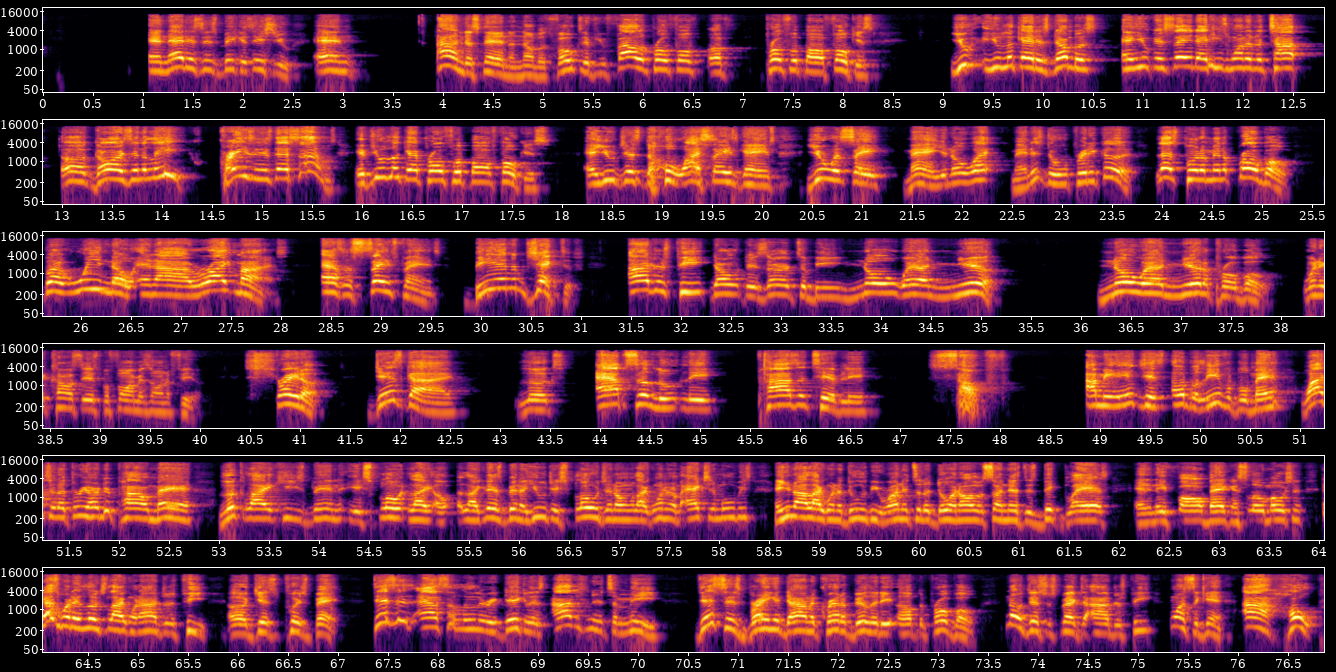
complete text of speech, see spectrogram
And that is his biggest issue. And I understand the numbers, folks. If you follow Pro, Fo- uh, Pro Football Focus, you you look at his numbers and you can say that he's one of the top uh, guards in the league. Crazy as that sounds. If you look at Pro Football Focus and you just don't watch Saints games, you would say, man, you know what? Man, this dude pretty good. Let's put him in a Pro Bowl. But we know in our right minds, as a Saints fans, being objective, Andrus Peat don't deserve to be nowhere near, nowhere near the Pro Bowl when it comes to his performance on the field. Straight up, this guy looks absolutely, positively soft. I mean, it's just unbelievable, man. Watching a 300 pound man look like he's been explode like uh, like there's been a huge explosion on like one of them action movies. And you know, like when the dudes be running to the door and all of a sudden there's this big blast and then they fall back in slow motion. That's what it looks like when Andrus Peat uh, gets pushed back. This is absolutely ridiculous. Honestly, to me, this is bringing down the credibility of the Pro Bowl. No disrespect to Andrus Peat. Once again, I hope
